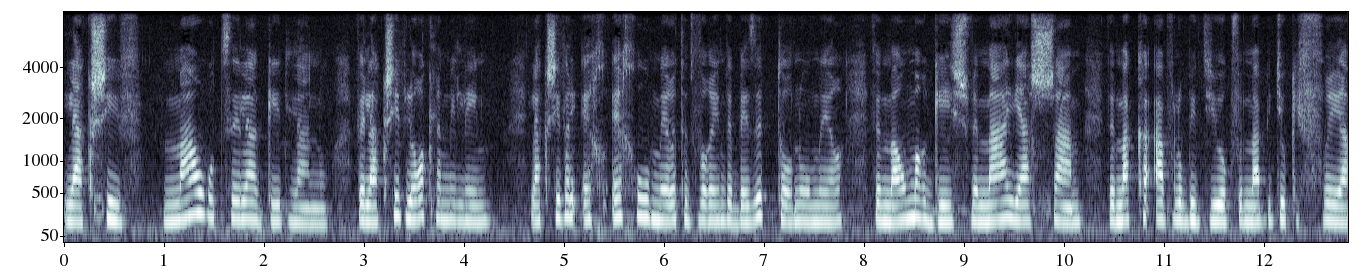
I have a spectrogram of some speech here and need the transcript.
להקשיב. מה הוא רוצה להגיד לנו, ולהקשיב לא רק למילים, להקשיב על איך, איך הוא אומר את הדברים ובאיזה טון הוא אומר, ומה הוא מרגיש, ומה היה שם, ומה כאב לו בדיוק, ומה בדיוק הפריע.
